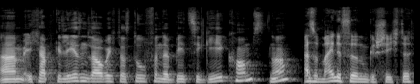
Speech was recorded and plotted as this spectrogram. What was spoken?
ähm, ich habe gelesen, glaube ich, dass du von der BCG kommst, ne? Also meine Firmengeschichte.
